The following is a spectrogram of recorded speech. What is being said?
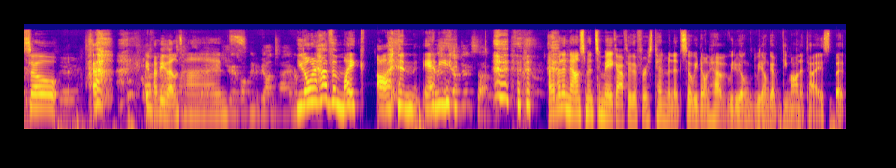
So, Happy Valentine's. Do you guys want me to be on time? you don't have the mic on, Annie. I'm doing stuff. I have an announcement to make after the first 10 minutes so we don't have we don't we don't get demonetized, but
